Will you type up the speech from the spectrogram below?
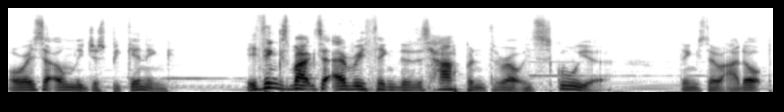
Or is it only just beginning? He thinks back to everything that has happened throughout his school year. Things don't add up.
